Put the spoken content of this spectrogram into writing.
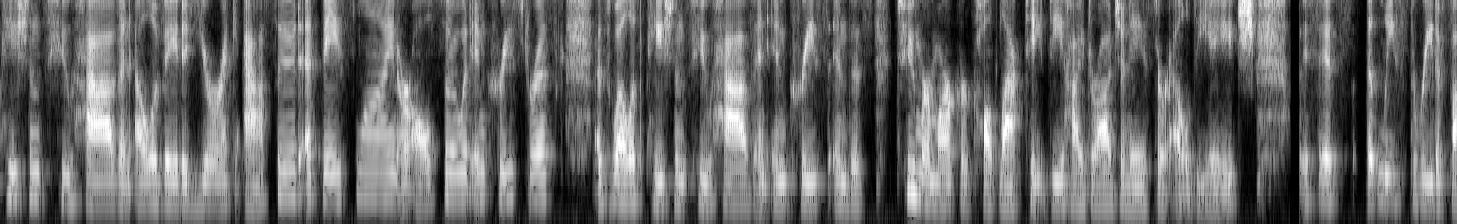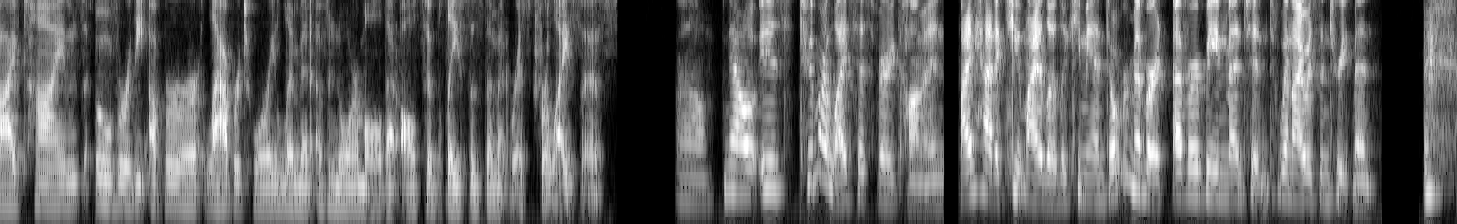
Patients who have an elevated uric acid at baseline are also at increased risk, as well as patients who have an increase in this tumor marker called lactate dehydrogenase or LDH. If it's at least three to five times over the upper laboratory limit of normal, normal that also places them at risk for lysis. Wow. Now, is tumor lysis very common? I had acute myeloid leukemia and don't remember it ever being mentioned when I was in treatment.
